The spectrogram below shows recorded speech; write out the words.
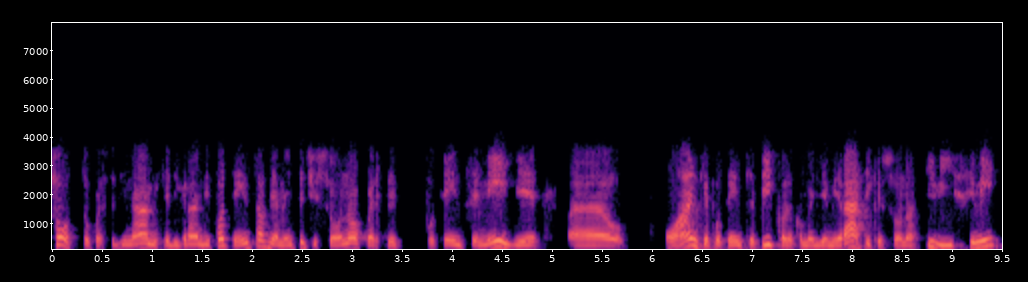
sotto queste dinamiche di grandi potenze ovviamente ci sono queste potenze medie eh, o anche potenze piccole come gli Emirati che sono attivissimi,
